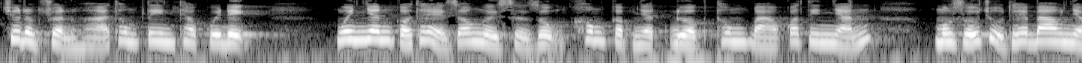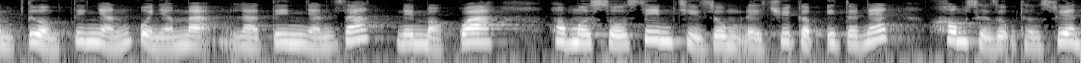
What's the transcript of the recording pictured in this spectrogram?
chưa được chuẩn hóa thông tin theo quy định. Nguyên nhân có thể do người sử dụng không cập nhật được thông báo qua tin nhắn. Một số chủ thuê bao nhầm tưởng tin nhắn của nhà mạng là tin nhắn rác nên bỏ qua, hoặc một số SIM chỉ dùng để truy cập Internet, không sử dụng thường xuyên.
